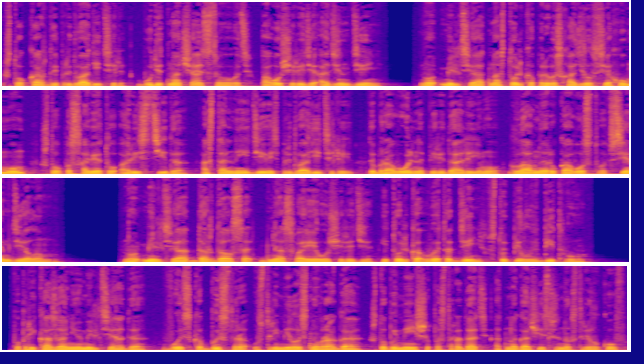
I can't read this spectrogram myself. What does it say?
что каждый предводитель будет начальствовать по очереди один день, но Мельтиад настолько превосходил всех умом, что по совету Аристида остальные девять предводителей добровольно передали ему главное руководство всем делом. Но Мельтиад дождался дня своей очереди и только в этот день вступил в битву. По приказанию Мельтиада войско быстро устремилось на врага, чтобы меньше пострадать от многочисленных стрелков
